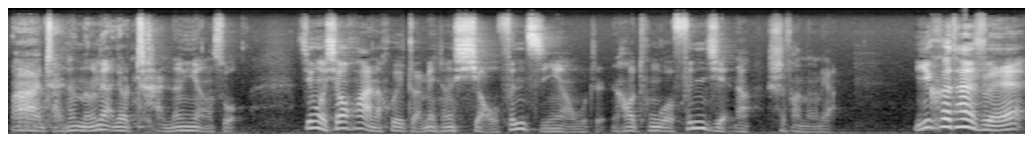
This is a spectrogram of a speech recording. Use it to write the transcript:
啊，产生能量，叫产能营养素。经过消化呢，会转变成小分子营养物质，然后通过分解呢，释放能量。一克碳水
